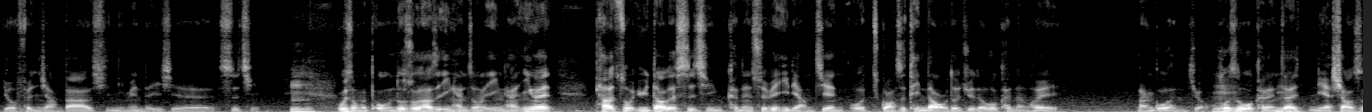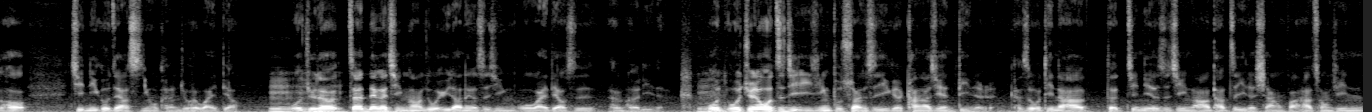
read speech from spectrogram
有分享大家心里面的一些事情。嗯为什么我们都说他是硬汉中的硬汉？因为他所遇到的事情，可能随便一两件，我光是听到我都觉得我可能会难过很久，嗯或是我可能在你小时候经历过这样的事情，我可能就会歪掉。嗯我觉得在那个情况，如果遇到那个事情，我歪掉是很合理的。嗯我我觉得我自己已经不算是一个抗压性很低的人，可是我听到他的经历的事情，然后他自己的想法，他重新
